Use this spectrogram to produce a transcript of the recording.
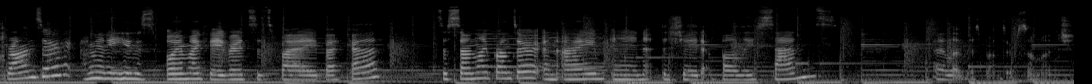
Bronzer, I'm to use one of my favorites. It's by Becca. It's a sunlight bronzer and I'm in the shade Bali Sands. I love this bronzer so much.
